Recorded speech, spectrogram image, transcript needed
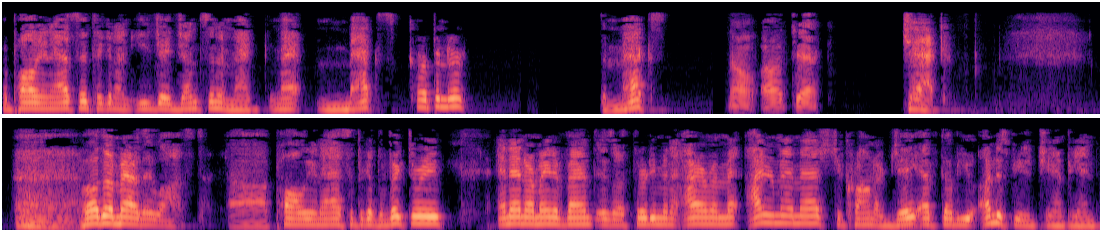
with Paulie and Acid taking on EJ Jensen and Mac, Mac, Max Carpenter. The Max No, uh, Jack. Jack. well, it doesn't matter. They lost. Uh, Paulie and Acid pick up the victory. And then our main event is our 30 minute Iron Man, Iron match to crown our JFW Undisputed Champion,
